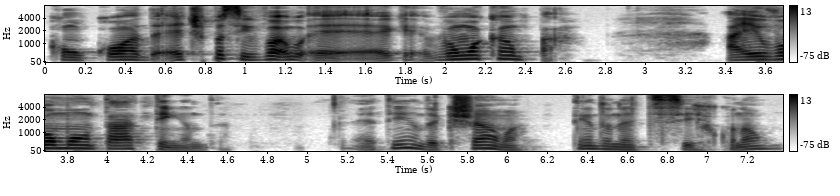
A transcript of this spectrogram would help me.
concorda é tipo assim, vamos eh, vamos acampar. Aí eu vou montar a tenda. É tenda que chama? Tenda não é de circo não?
